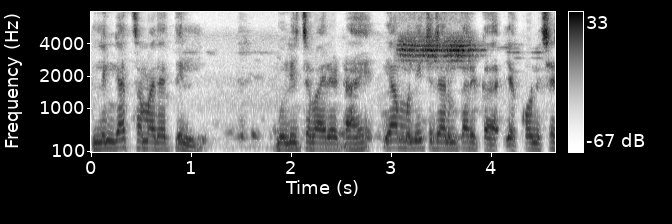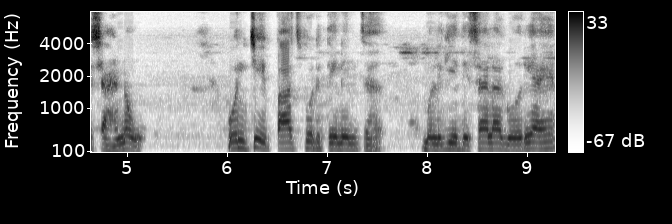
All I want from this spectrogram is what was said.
लिंगायत समाजातील मुलीचं बायोडेटा आहे. या मुलीची जन्मतारीख एकोणीसशे शहाण्णव. उंची पाच फूट तीन इंच. मुलगी दिसायला गोरी आहे.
